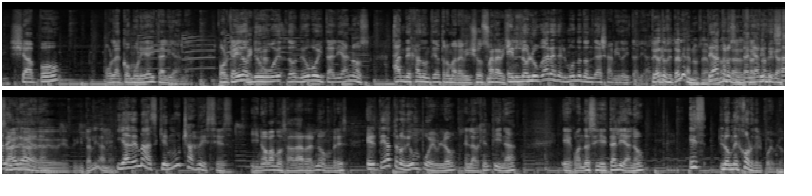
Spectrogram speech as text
chapó por la comunidad italiana. Porque ahí donde, claro. hubo, donde hubo italianos han dejado un teatro maravilloso, Maravilloso. en los lugares del mundo donde haya habido italianos. Teatros italianos, además, Teatros italianos de sala italiana. de- de- de- italiana. Y además que muchas veces, y no vamos a dar nombres, el teatro de un pueblo en la Argentina, eh, cuando es italiano, es lo mejor del pueblo.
